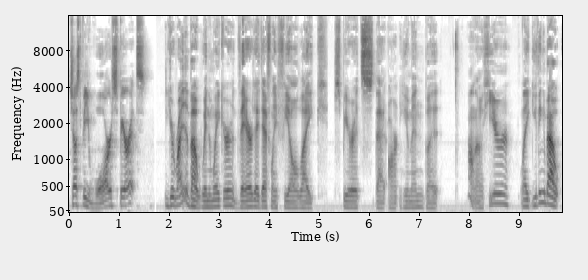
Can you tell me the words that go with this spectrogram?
just be war spirits. You're right about Wind Waker. There, they definitely feel like spirits that aren't human, but I don't know. Here, like, you think about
